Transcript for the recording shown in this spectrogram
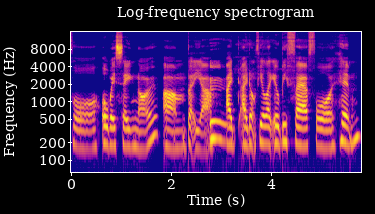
for always saying no. Um, but yeah, Mm. I I don't feel like it would be fair for him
